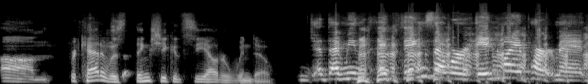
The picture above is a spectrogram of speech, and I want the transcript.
Um For Kat, it was things she could see out her window. Yeah, I mean, things that were in my apartment,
